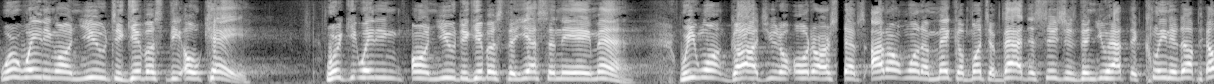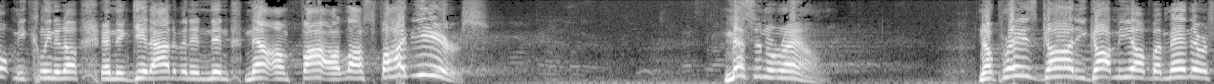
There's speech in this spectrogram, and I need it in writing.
we're waiting on you to give us the okay. We're waiting on you to give us the yes and the amen. We want God, you to order our steps. I don't want to make a bunch of bad decisions, then you have to clean it up. Help me clean it up and then get out of it. And then now I'm five, I lost five years messing around. Now, praise God, He got me up, but man, there was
